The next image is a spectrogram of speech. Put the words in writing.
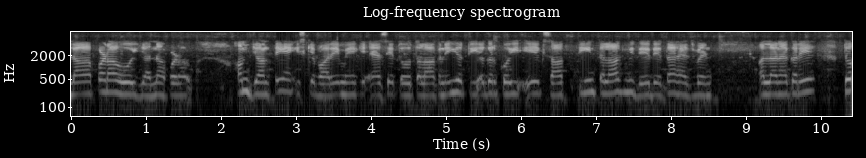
ला पढ़ा हो या ना पढ़ा हो। हम जानते हैं इसके बारे में कि ऐसे तो तलाक नहीं होती। अगर कोई एक साथ तीन तलाक भी दे देता है हस्बैंड अल्लाह ना करे। तो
